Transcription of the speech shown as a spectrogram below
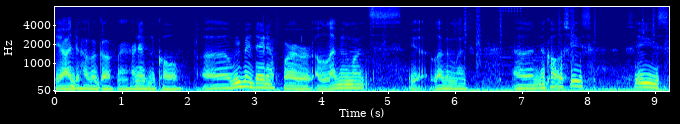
Yeah, I do have a girlfriend. Her name's Nicole. Uh, we've been dating for 11 months. Yeah, 11 months. Uh, Nicole, she's, she's,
